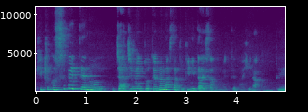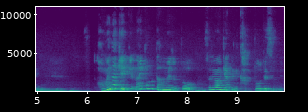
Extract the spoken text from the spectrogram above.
結局全てのジャッジメントを手放した時に第三の目っていうのは開くので、褒めなきゃいけないと思って褒めるとうん。それは逆に葛藤ですよね。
